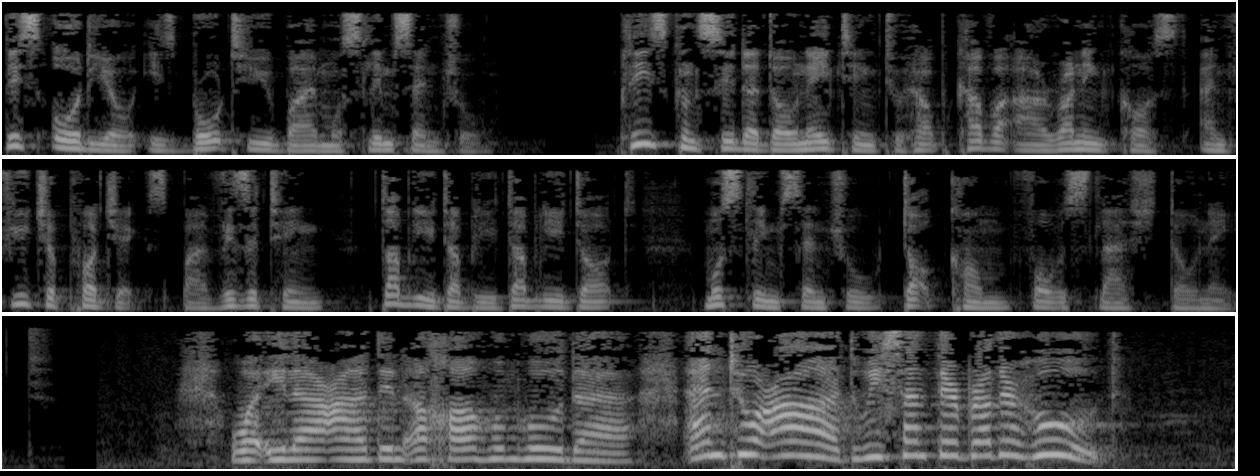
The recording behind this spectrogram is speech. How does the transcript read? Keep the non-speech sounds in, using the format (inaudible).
This audio is brought to you by Muslim Central. Please consider donating to help cover our running costs and future projects by visiting www.muslimcentral.com forward slash donate. وَإِلَىٰ عَادٍ أَخَاهُمْ هُودًا And to Ad, we sent their brother Hud.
